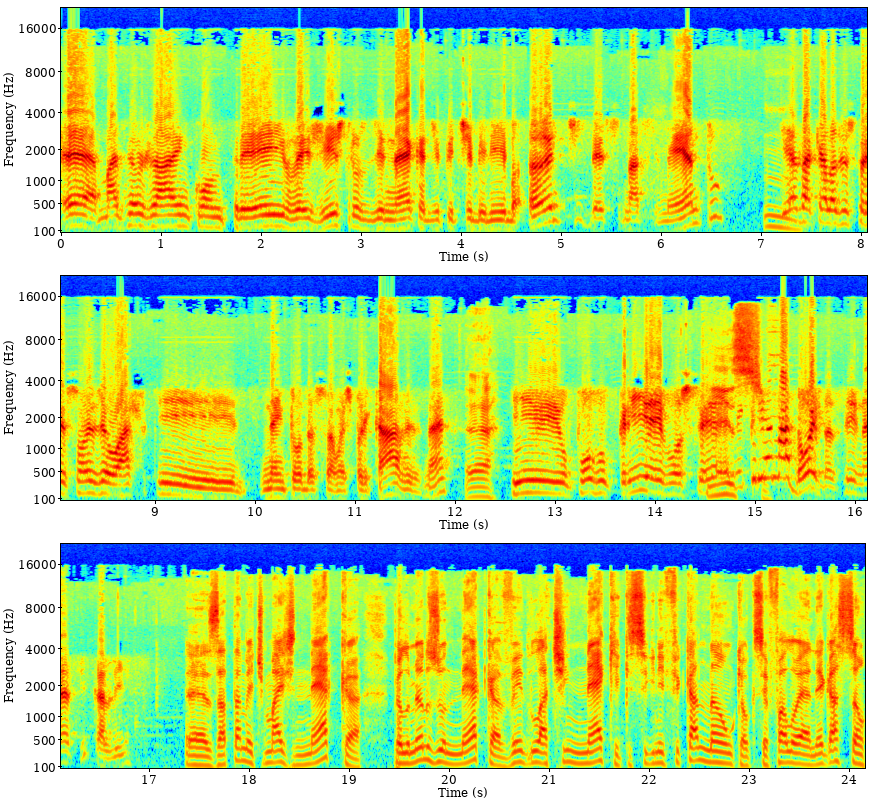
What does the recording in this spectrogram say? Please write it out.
É, mas eu já encontrei registros de Neca de Pitibiriba antes desse nascimento. Hum. E é daquelas expressões, eu acho que nem todas são explicáveis, né? É. Que o povo cria e você Isso. ele cria na doida, assim, né? Fica ali. É, exatamente, mas neca, pelo menos o neca vem do latim nec, que significa não, que é o que você falou, é a negação.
